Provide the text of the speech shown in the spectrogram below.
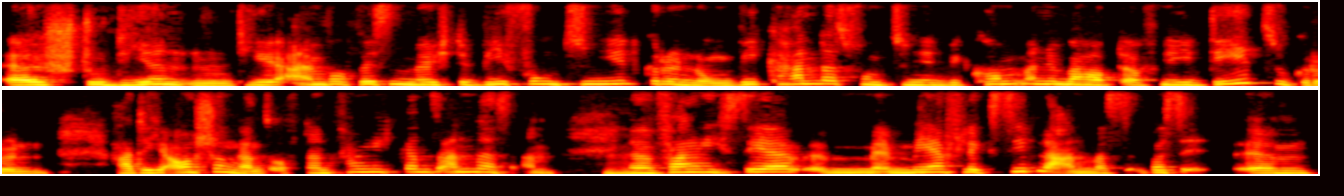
äh, Studierenden, die einfach wissen möchte, wie funktioniert Gründung, wie kann das funktionieren, wie kommt man überhaupt auf eine Idee zu gründen, hatte ich auch schon ganz oft. Dann fange ich ganz anders an. Mhm. Dann fange ich sehr ähm, mehr flexibler an. Was, was ähm,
